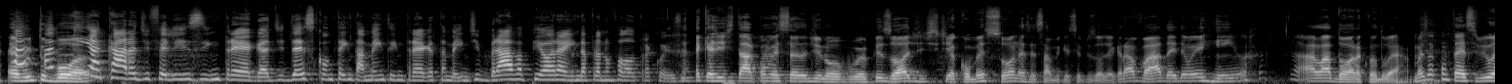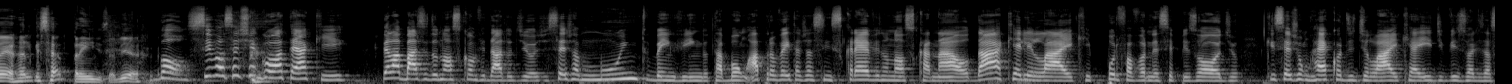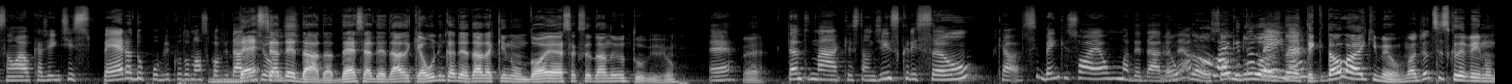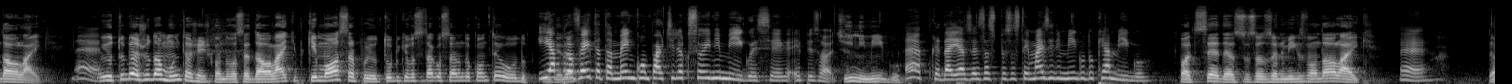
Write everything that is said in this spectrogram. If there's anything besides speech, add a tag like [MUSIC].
é muito a boa. minha cara de feliz entrega, de descontentamento entrega também, de brava pior ainda, pra não falar outra coisa. É que a gente tá começando de novo o episódio, a gente já começou, né? Você sabe que esse episódio é gravado, aí deu um errinho. [LAUGHS] Ah, ela adora quando erra. Mas acontece, viu? É errando que você aprende, sabia? Bom, se você chegou até aqui pela base do nosso convidado de hoje, seja muito bem-vindo, tá bom? Aproveita, já se inscreve no nosso canal, dá aquele like, por favor, nesse episódio. Que seja um recorde de like aí, de visualização. É o que a gente espera do público do nosso convidado desce de hoje. a dedada, desce a dedada, que a única dedada que não dói é essa que você dá no YouTube, viu? É? É. Tanto na questão de inscrição, que ó, se bem que só é uma dedada, É um- né? não, são like duas, também, né? né? Tem que dar o like, meu. Não adianta se inscrever e não dar o like. É. O YouTube ajuda muito a gente quando você dá o like, porque mostra pro YouTube que você tá gostando do conteúdo. E entendeu? aproveita também e compartilha com seu inimigo esse episódio. Inimigo. É, porque daí às vezes as pessoas têm mais inimigo do que amigo. Pode ser, daí os seus inimigos vão dar o like. É.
